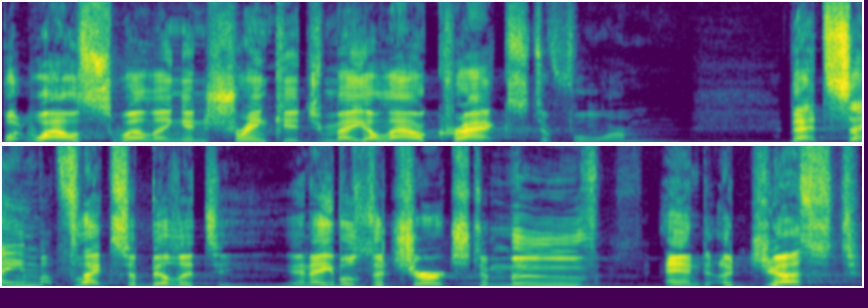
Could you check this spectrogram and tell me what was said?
But while swelling and shrinkage may allow cracks to form, that same flexibility enables the church to move and adjust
